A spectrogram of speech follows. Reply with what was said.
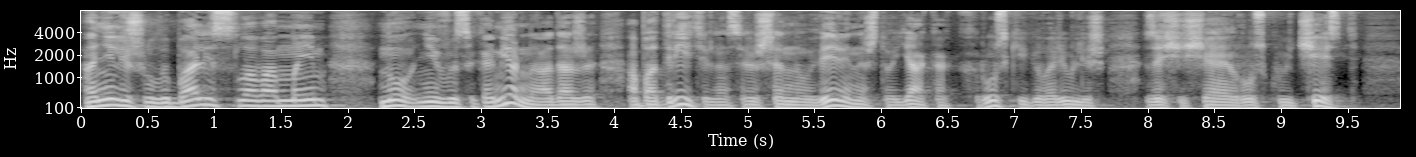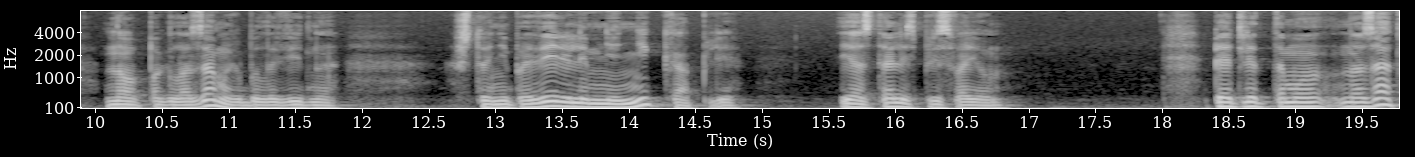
Они лишь улыбались словам моим, но не высокомерно, а даже ободрительно, совершенно уверены, что я, как русский, говорю лишь защищая русскую честь. Но по глазам их было видно, что не поверили мне ни капли и остались при своем. Пять лет тому назад,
